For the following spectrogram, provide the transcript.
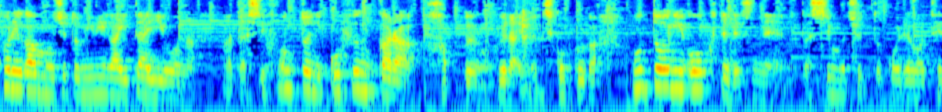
これがもうちょっと耳が痛いような、私本当に5分から8分ぐらいの遅刻が本当に多くてですね、私もちょっとこれは徹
